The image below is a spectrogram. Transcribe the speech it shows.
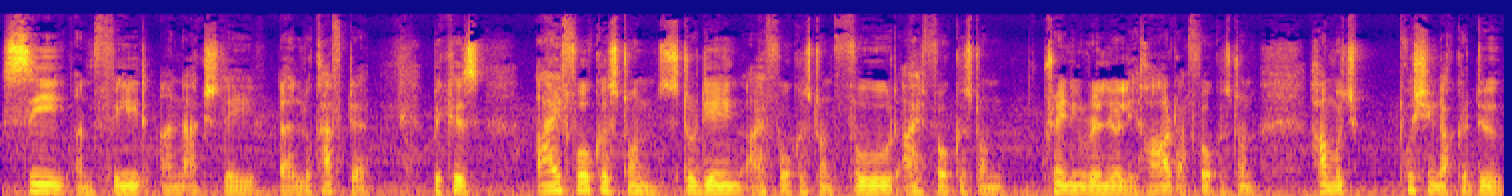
see and feed and actually uh, look after because I focused on studying, I focused on food, I focused on training really, really hard, I focused on how much pushing I could do.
